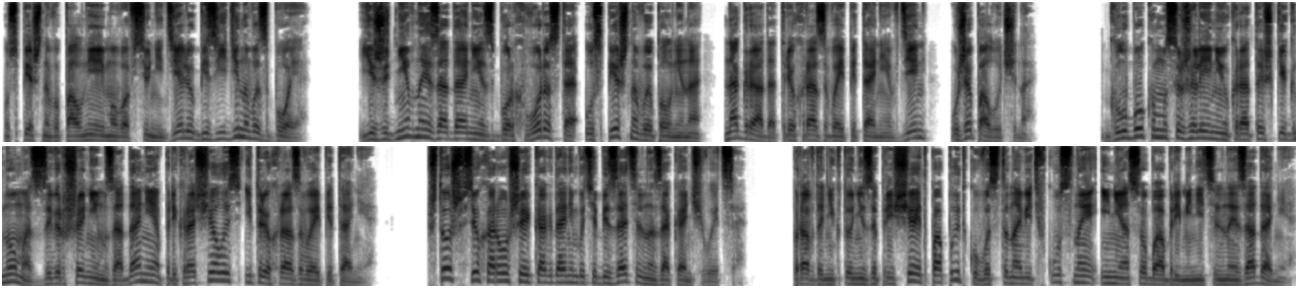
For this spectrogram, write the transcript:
успешно выполняемого всю неделю без единого сбоя. Ежедневное задание «Сбор хвороста» успешно выполнено, награда «Трехразовое питание в день» уже получена. К глубокому сожалению коротышки-гнома с завершением задания прекращалось и трехразовое питание. Что ж, все хорошее когда-нибудь обязательно заканчивается. Правда, никто не запрещает попытку восстановить вкусное и не особо обременительное задание,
